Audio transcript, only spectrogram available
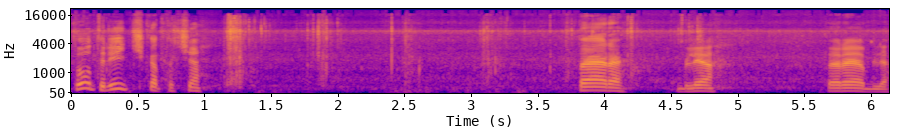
Тут річка тече. Тере, бля. Теребля.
